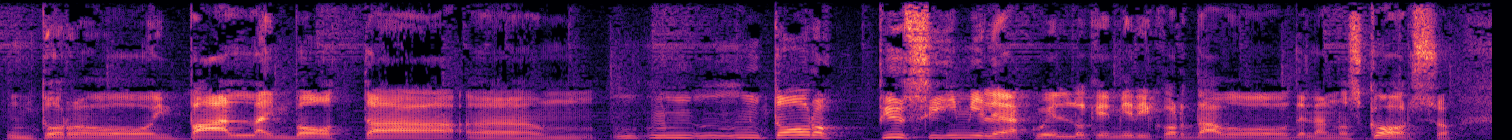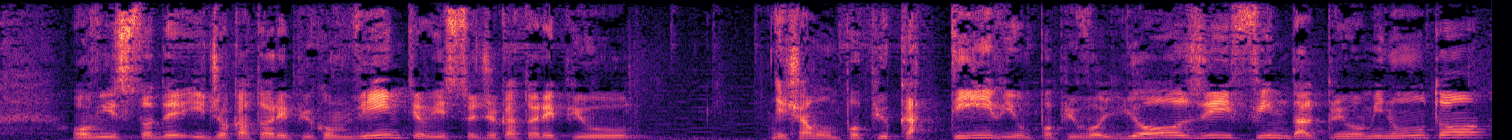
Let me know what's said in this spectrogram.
un toro in palla, in botta, um, un, un, toro più simile a quello che mi ricordavo dell'anno scorso. Ho visto de- i giocatori più convinti, ho visto i giocatori più, diciamo, un po' più cattivi, un po' più vogliosi, fin dal primo minuto.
